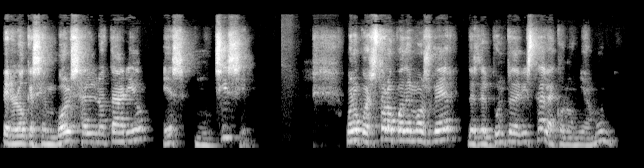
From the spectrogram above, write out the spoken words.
Pero lo que se embolsa el notario es muchísimo. Bueno, pues esto lo podemos ver desde el punto de vista de la economía mundial.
